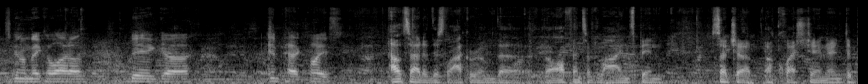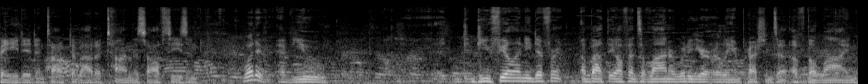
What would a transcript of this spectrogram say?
he's going to make a lot of big uh, impact plays. Outside of this locker room, the, the offensive line's been such a, a question and debated and talked about a ton this offseason. What have, have you do you feel any different about the offensive line, or what are your early impressions of the line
